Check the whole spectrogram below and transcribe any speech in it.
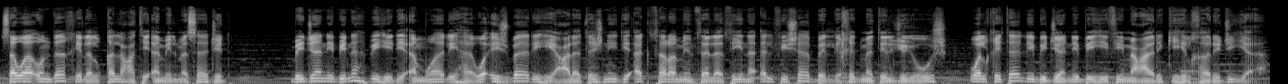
سواء داخل القلعة أم المساجد بجانب نهبه لأموالها وإجباره على تجنيد أكثر من ثلاثين ألف شاب لخدمة الجيوش والقتال بجانبه في معاركه الخارجية.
